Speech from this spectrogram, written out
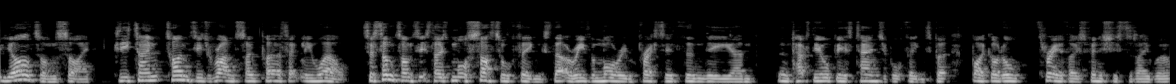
yards onside because he time, times his run so perfectly well. So sometimes it's those more subtle things that are even more impressive than the um, than perhaps the obvious tangible things. But by God, all three of those finishes today were,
